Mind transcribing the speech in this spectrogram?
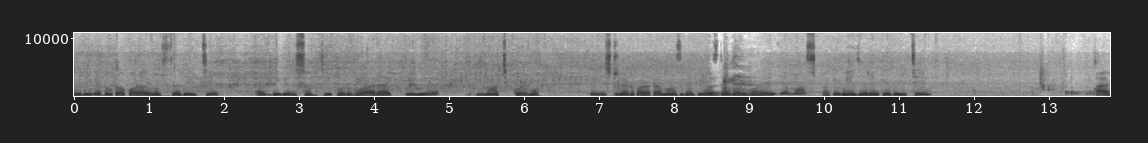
দুদিকে দুটো কড়াই বস্তা দিয়েছি। একদিকে সবজি করব আর একদিকে মাছ করব। এই স্টিলের কড়াটা মাছ দিয়ে, পেঁয়াজ দিয়ে করব। এই যে মাছটাকে ভেজে রেখে দিয়েছি। আর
